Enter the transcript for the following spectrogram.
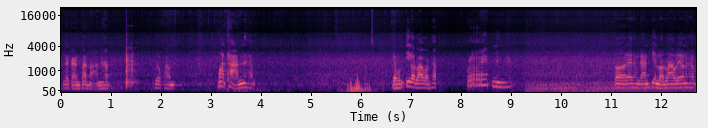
เพื่อการปาดบานนะครับ เพื่อความมาตรฐานนะครับ เดี๋ยวผมตีหลอดวาล์วก่อนครับแป๊บหนึ่งครับ ก็ได้ทำการเปลี่ยนหลอดวาล์วแล้วนะครับ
